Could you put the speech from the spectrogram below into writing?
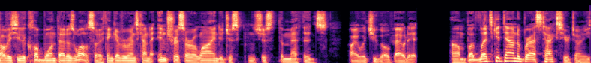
obviously the club want that as well. So I think everyone's kind of interests are aligned. It just, it's just the methods by which you go about it. Um, but let's get down to brass tacks here, Tony.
